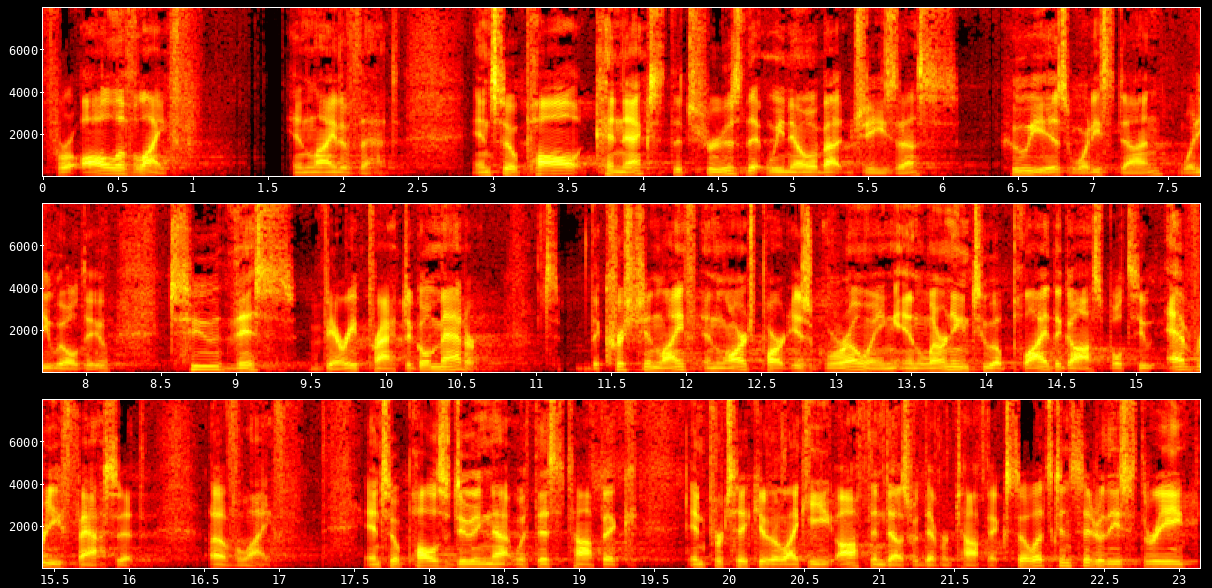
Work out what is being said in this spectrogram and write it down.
for all of life in light of that. And so Paul connects the truths that we know about Jesus, who he is, what he's done, what he will do, to this very practical matter. The Christian life, in large part, is growing in learning to apply the gospel to every facet of life. And so Paul's doing that with this topic in particular, like he often does with different topics. So let's consider these three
